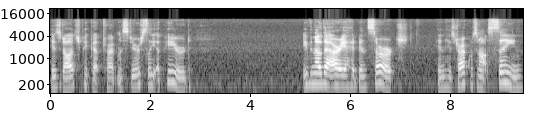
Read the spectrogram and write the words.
his Dodge pickup truck mysteriously appeared. Even though the area had been searched and his truck was not seen,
